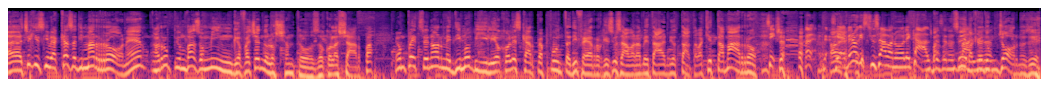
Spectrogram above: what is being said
Eh, c'è chi scrive a casa di Marrone, ruppi un vaso Ming facendo lo sciantoso con la sciarpa e un pezzo enorme di mobilio con le scarpe a punta di ferro che si usavano a metà anni 80. Ma che tamarro! Sì, Cioè, vabbè, sì, vabbè. è vero che si usavano le calze se non Sì, sbaglio. ma credo un giorno, sì.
